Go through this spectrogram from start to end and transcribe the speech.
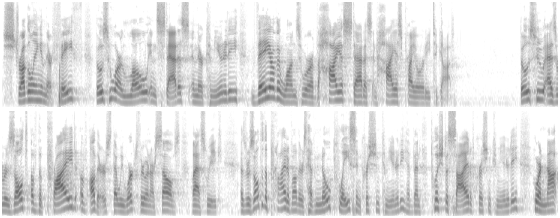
struggling in their faith, those who are low in status in their community, they are the ones who are of the highest status and highest priority to God. Those who, as a result of the pride of others that we worked through in ourselves last week, as a result of the pride of others, have no place in Christian community, have been pushed aside of Christian community, who are not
